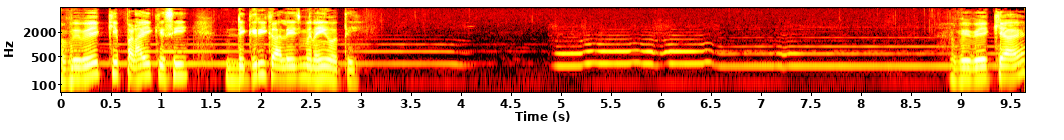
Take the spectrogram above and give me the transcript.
विवेक की पढ़ाई किसी डिग्री कॉलेज में नहीं होती। विवेक क्या है?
